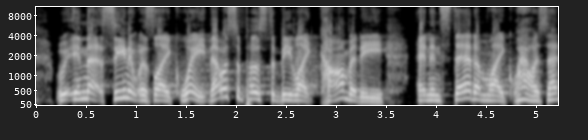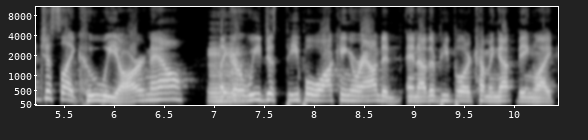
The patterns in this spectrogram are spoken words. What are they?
in that scene, it was like, wait, that was supposed to be like comedy, and instead, I'm like, wow, is that just like who we are now? Like, Mhm. are we just people walking around and, and other people are coming up being like,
